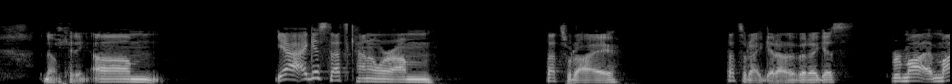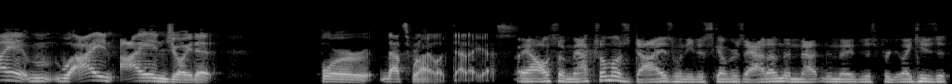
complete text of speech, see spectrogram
no, I'm kidding. Um, yeah, I guess that's kind of where I'm. That's what I. That's what I get out of it. I guess for my my I I enjoyed it. For that's what I looked at. I guess. Yeah. Also, Max almost dies when he discovers Adam, and that, and they just forget. Like he's just,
